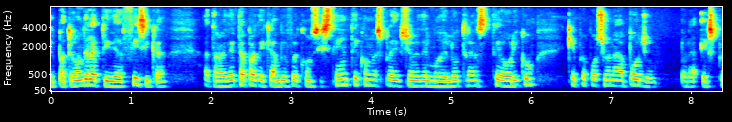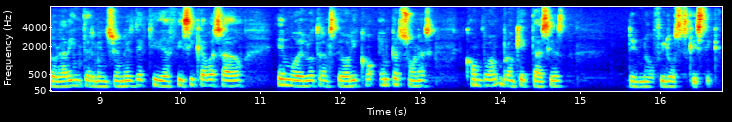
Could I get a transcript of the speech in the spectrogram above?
El patrón de la actividad física a través de etapas de cambio fue consistente con las predicciones del modelo transteórico que proporciona apoyo para explorar intervenciones de actividad física basado en modelo transteórico en personas con bronquiectasias de no fibrosis quística.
